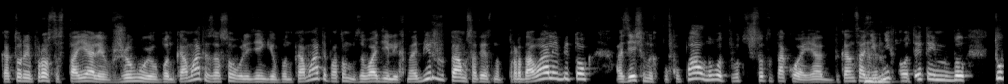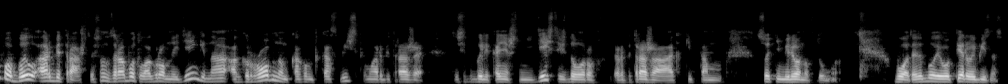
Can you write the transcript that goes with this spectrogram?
которые просто стояли вживую в банкоматы, засовывали деньги в банкоматы, потом заводили их на биржу, там, соответственно, продавали биток, а здесь он их покупал, ну вот, вот что-то такое. Я до конца не вник, но вот это им был, тупо был арбитраж. То есть он заработал огромные деньги на огромном каком-то космическом арбитраже. То есть это были, конечно, не 10 тысяч долларов арбитража, а какие-то там сотни миллионов, думаю. Вот, это был его первый бизнес.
